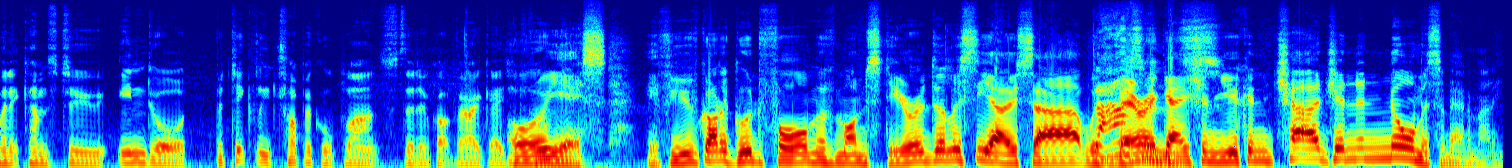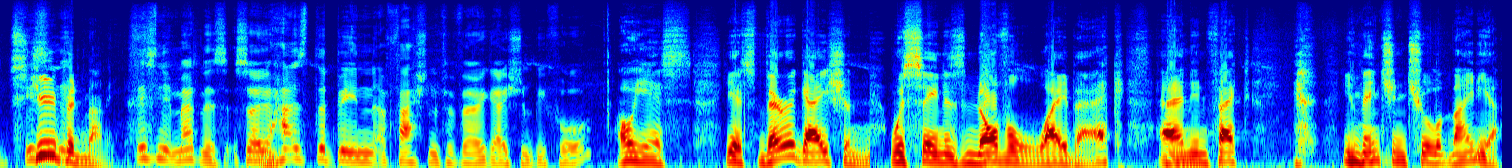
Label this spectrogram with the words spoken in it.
when it comes to indoor, particularly tropical plants that have got variegated. Oh forms. yes, if you've got a good form of Monstera deliciosa with Thousands. variegation, you can charge an enormous amount of money. Isn't Stupid it- money. Isn't it madness? So, mm. has there been a fashion for variegation before? Oh yes, yes. Variegation was seen as novel way back, and mm. in fact, you mentioned tulip mania.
